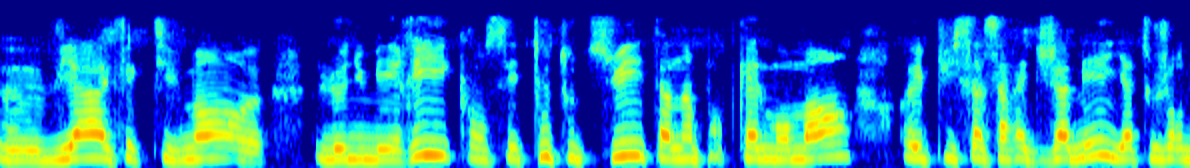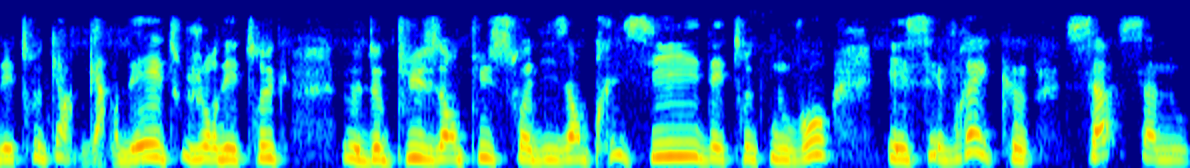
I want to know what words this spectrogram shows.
euh, via effectivement le numérique. On sait tout tout de suite à n'importe quel moment. Et puis ça s'arrête jamais. Il y a toujours des trucs à regarder, toujours des trucs de plus en plus soi-disant précis, des trucs nouveaux. Et c'est vrai que ça, ça nous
